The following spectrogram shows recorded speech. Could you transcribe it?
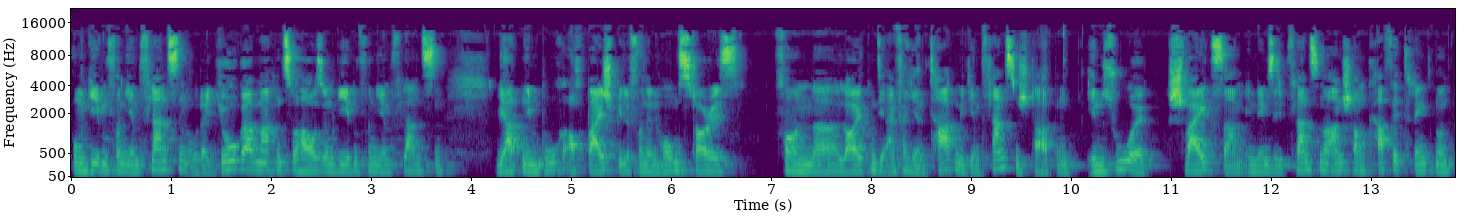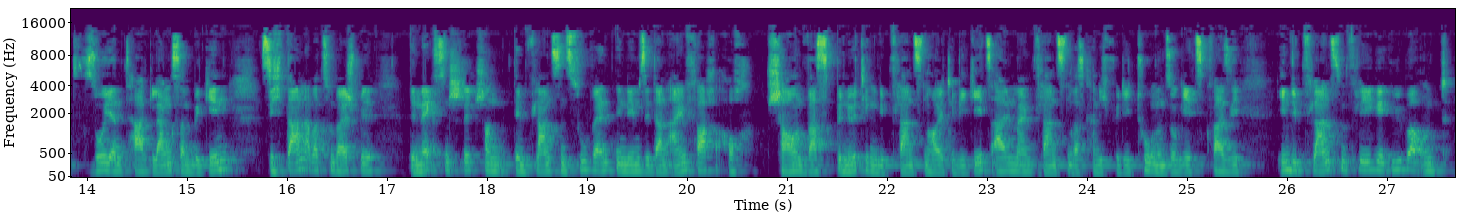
umgeben von ihren Pflanzen oder Yoga machen zu Hause, umgeben von ihren Pflanzen. Wir hatten im Buch auch Beispiele von den Home Stories, von äh, Leuten, die einfach ihren Tag mit ihren Pflanzen starten, in Ruhe, schweigsam, indem sie die Pflanzen nur anschauen, Kaffee trinken und so ihren Tag langsam beginnen, sich dann aber zum Beispiel den nächsten Schritt schon den Pflanzen zuwenden, indem sie dann einfach auch schauen, was benötigen die Pflanzen heute, wie geht's allen meinen Pflanzen, was kann ich für die tun? Und so geht's quasi in die Pflanzenpflege über und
